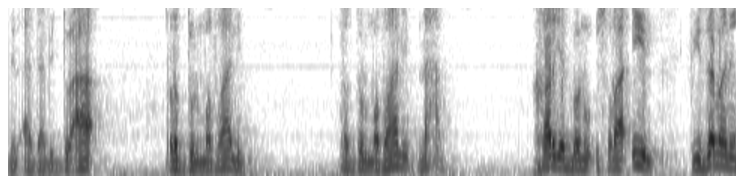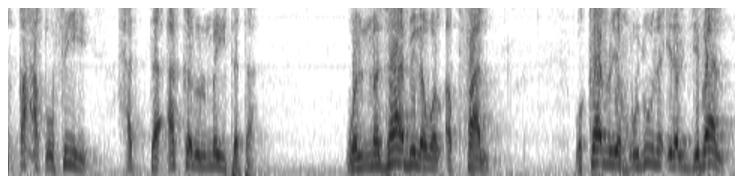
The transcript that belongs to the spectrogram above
من آداب الدعاء رد المظالم. رد المظالم نعم. خرجت بنو إسرائيل في زمن قحطوا فيه حتى أكلوا الميتة والمزابل والأطفال. وكانوا يخرجون إلى الجبال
